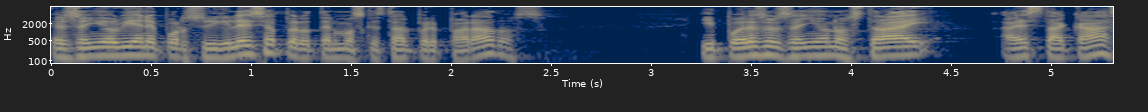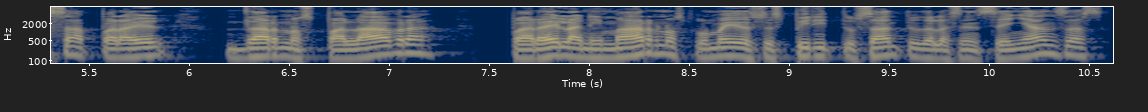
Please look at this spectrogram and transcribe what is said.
el Señor viene por su iglesia, pero tenemos que estar preparados. Y por eso el Señor nos trae a esta casa para Él darnos palabra, para Él animarnos por medio de su Espíritu Santo y de las enseñanzas,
